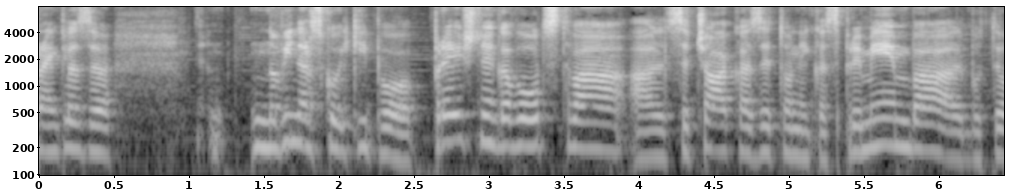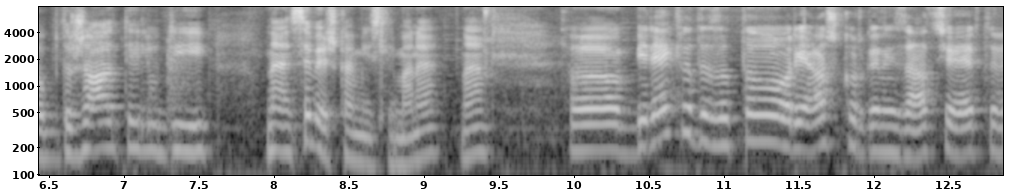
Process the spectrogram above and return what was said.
rekla, z novinarsko ekipo prejšnjega vodstva, ali se čaka za to neka sprememba, ali boste obdržali te ljudi. Ne, se veš, kaj mislim. Ne? Ne? Uh, bi rekla, da za to rejaško organizacijo RTV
